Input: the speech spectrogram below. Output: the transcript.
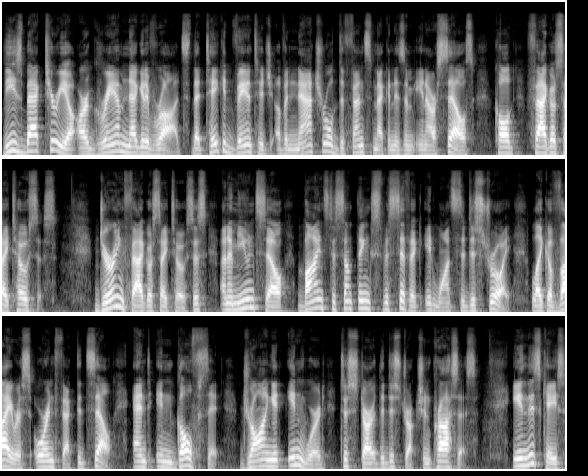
These bacteria are gram-negative rods that take advantage of a natural defense mechanism in our cells called phagocytosis. During phagocytosis, an immune cell binds to something specific it wants to destroy, like a virus or infected cell, and engulfs it, drawing it inward to start the destruction process. In this case,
